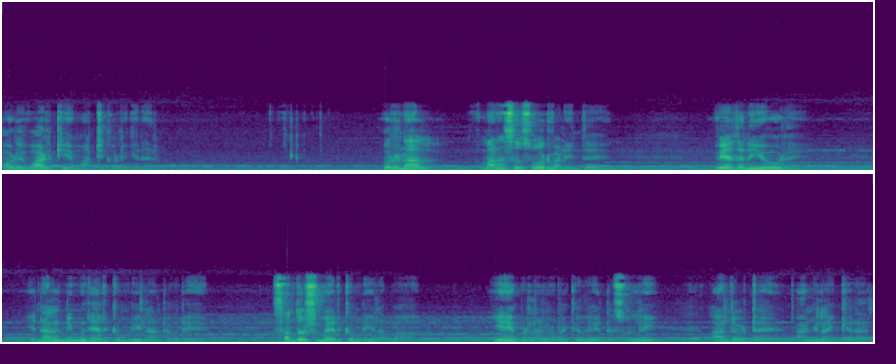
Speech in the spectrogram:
அவருடைய வாழ்க்கையை மாற்றிக்கொள்கிறார். ஒரு நாள் மனசு சோர்வடைந்து வேதனையோடு என்னால் நிம்மதியாக இருக்க முடியலான்றவரே சந்தோஷமாக இருக்க முடியலப்பா ஏன் இப்படிலாம் நடக்குது என்று சொல்லி ஆண்டவர்கிட்ட அங்கலாய்க்கிறார்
